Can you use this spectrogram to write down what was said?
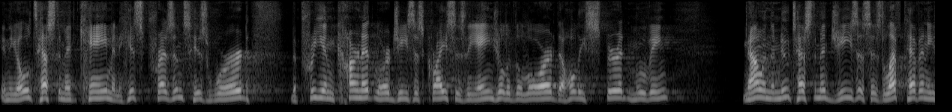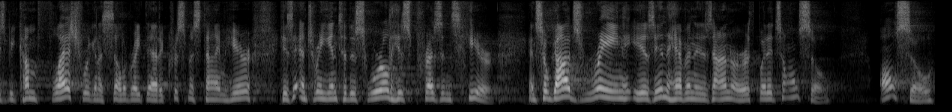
in the Old Testament, came in his presence, his word. The pre incarnate Lord Jesus Christ is the angel of the Lord, the Holy Spirit moving. Now, in the New Testament, Jesus has left heaven. He's become flesh. We're going to celebrate that at Christmas time here. His entering into this world, his presence here. And so God's reign is in heaven, is on earth, but it's also also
